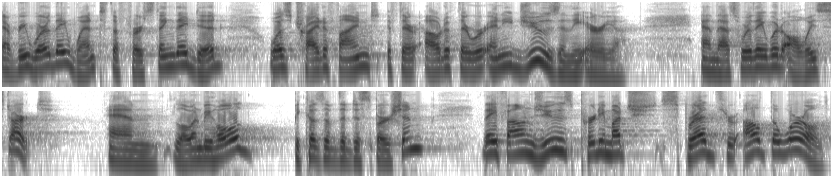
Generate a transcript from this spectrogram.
everywhere they went, the first thing they did was try to find if they're out if there were any Jews in the area. And that's where they would always start. And lo and behold, because of the dispersion, they found Jews pretty much spread throughout the world.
